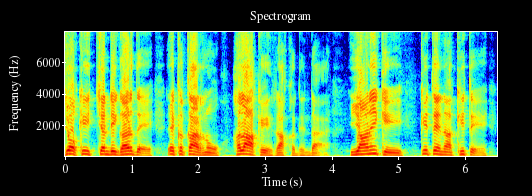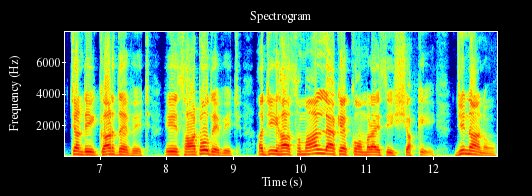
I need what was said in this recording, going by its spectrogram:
ਜੋ ਕਿ ਚੰਡੀਗੜ੍ਹ ਦੇ ਇੱਕ ਘਰ ਨੂੰ ਹਿਲਾ ਕੇ ਰੱਖ ਦਿੰਦਾ ਹੈ। ਯਾਨੀ ਕਿ ਕਿਤੇ ਨਾ ਕਿਤੇ ਚੰਡੀਗੜ੍ਹ ਦੇ ਵਿੱਚ, ਇਸ ਆਟੋ ਦੇ ਵਿੱਚ ਅਜਿਹਾ ਸਮਾਨ ਲੈ ਕੇ ਘੁੰਮ ਰਹੇ ਸੀ ਸ਼ੱਕੀ, ਜਿਨ੍ਹਾਂ ਨੂੰ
